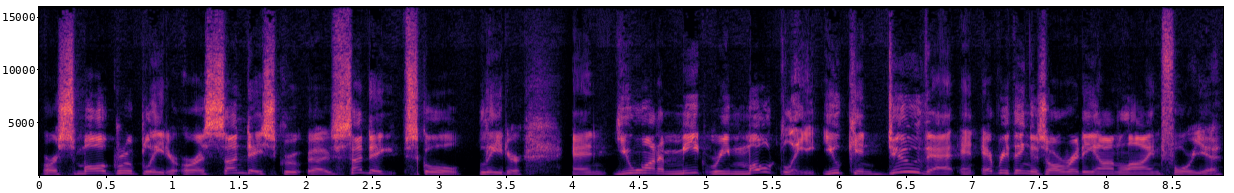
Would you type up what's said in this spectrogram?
or a small group leader or a Sunday, screw, uh, Sunday school leader and you want to meet remotely, you can do that and everything is already online for you.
